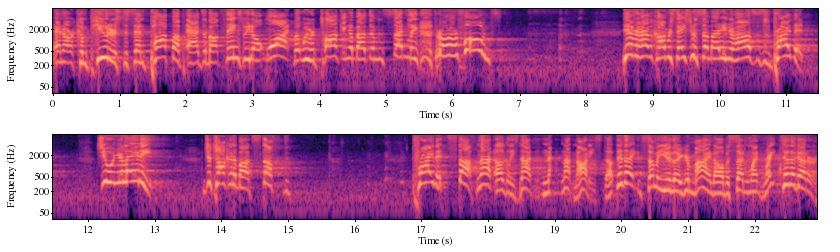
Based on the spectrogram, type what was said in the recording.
and our computers to send pop up ads about things we don't want, but we were talking about them and suddenly they're on our phones. You ever have a conversation with somebody in your house? This is private. It's you and your lady. You're talking about stuff, private stuff, not uglies, not, not, naughty stuff. Like some of you, like, your mind all of a sudden went right to the gutter.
